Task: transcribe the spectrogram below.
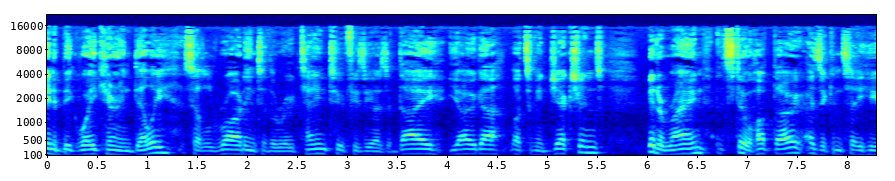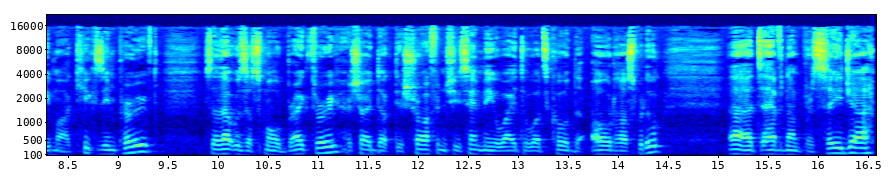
been a big week here in Delhi. Settled right into the routine. Two physios a day, yoga, lots of injections. Bit of rain. It's still hot though. As you can see here, my kick has improved. So that was a small breakthrough. I showed Dr. Shroff and she sent me away to what's called the old hospital uh, to have done procedure.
